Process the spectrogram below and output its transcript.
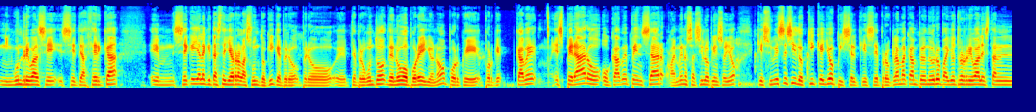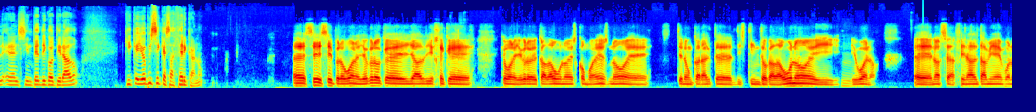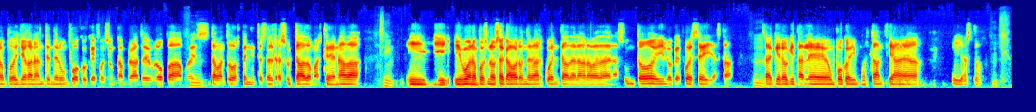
ningún rival se, se te acerca. Em, sé que ya le quitaste hierro al asunto, Quique, pero, pero eh, te pregunto de nuevo por ello, ¿no? Porque, porque cabe esperar o, cabe pensar, al menos así lo pienso yo, que si hubiese sido Quique Llopis el que se proclama campeón de Europa y otro rival está en el, sintético tirado, Quique Llopis sí que se acerca, ¿no? Eh, sí, sí, pero bueno, yo creo que ya dije que, que, bueno, yo creo que cada uno es como es, ¿no? Eh, tiene un carácter distinto cada uno y, mm. y bueno, eh, no sé, al final también, bueno, puedes llegar a entender un poco que fuese un campeonato de Europa, pues mm. estaban todos pendientes del resultado más que de nada. Y, y, bueno, pues no se acabaron de dar cuenta de la gravedad del asunto y lo que fuese y ya está. Mm. O sea, quiero quitarle un poco de importancia y ya está.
